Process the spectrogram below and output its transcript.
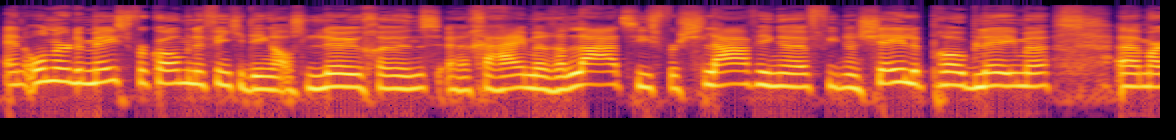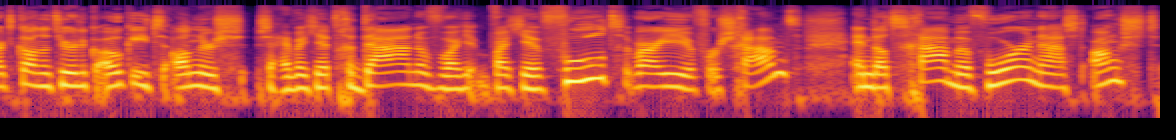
En onder de meest voorkomende vind je dingen als leugens, eh, geheime relaties, verslavingen, financiële problemen. Eh, maar het kan natuurlijk ook iets anders zijn wat je hebt gedaan of wat je, wat je voelt, waar je je voor schaamt. En dat schamen voor, naast angst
